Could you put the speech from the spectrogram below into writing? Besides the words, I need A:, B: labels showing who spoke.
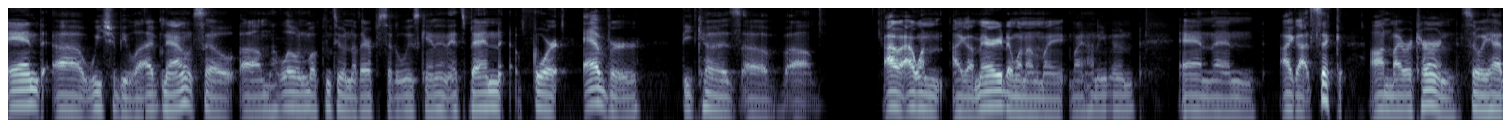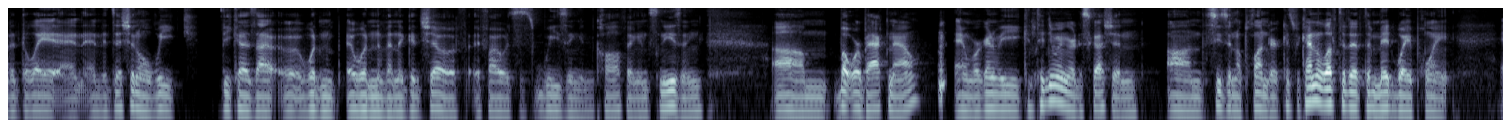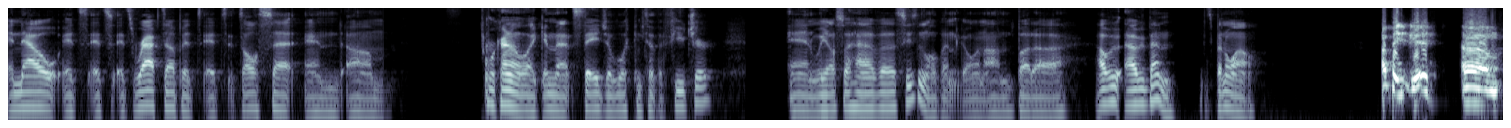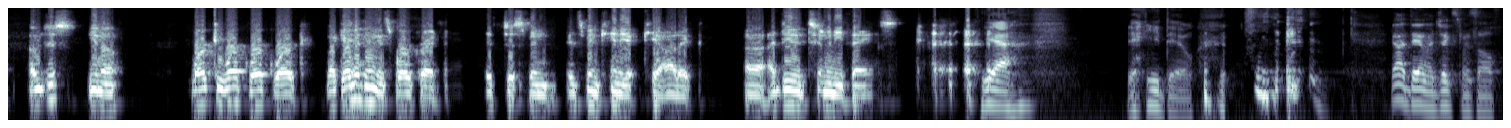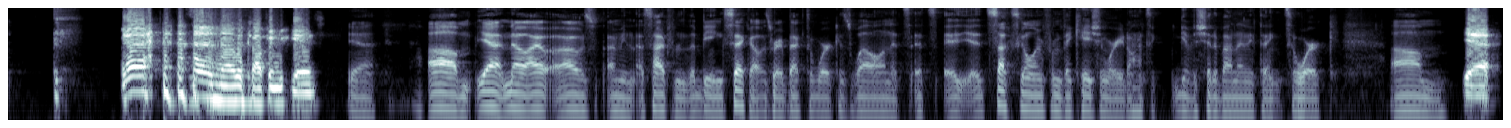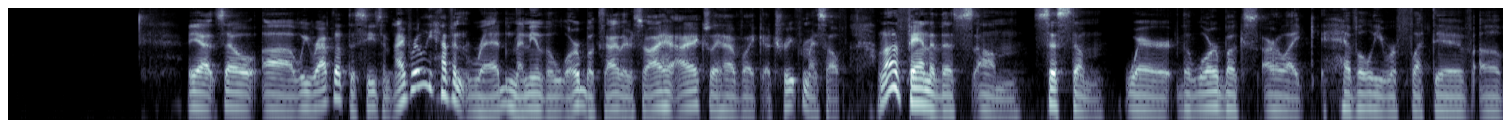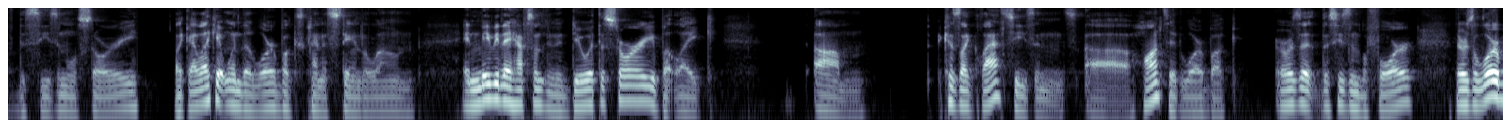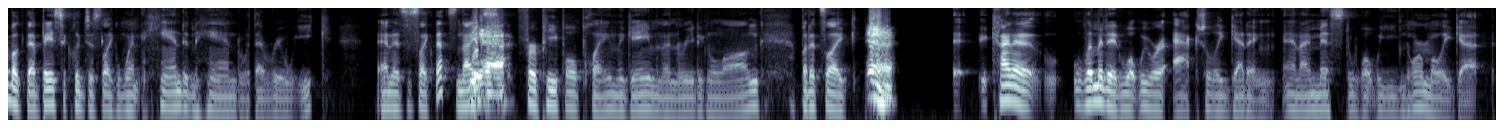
A: And uh, we should be live now. So, um, hello and welcome to another episode of Loose Cannon. It's been forever because of um, I, I went, I got married, I went on my my honeymoon, and then I got sick on my return, so we had to delay it an, an additional week because I it wouldn't it wouldn't have been a good show if if I was just wheezing and coughing and sneezing. Um, but we're back now, and we're going to be continuing our discussion on the season of plunder because we kind of left it at the midway point and now it's it's it's wrapped up. It's it's it's all set, and um, we're kind of like in that stage of looking to the future. And we also have a seasonal event going on. But uh, how, how have you been? It's been a while.
B: I've been good. Um, I'm just you know, work, work, work, work. Like everything is work right now. It's just been it's been chaotic. Uh, I do too many things.
A: yeah, yeah, you do. God damn, I jinxed myself.
B: Yeah, now the coughing begins.
A: Yeah. Um, yeah, no, I, I was, I mean, aside from the being sick, I was right back to work as well. And it's, it's, it, it sucks going from vacation where you don't have to give a shit about anything to work. Um,
B: yeah.
A: Yeah, so uh, we wrapped up the season. I really haven't read many of the lore books either, so I, I actually have like a treat for myself. I'm not a fan of this um, system where the lore books are like heavily reflective of the seasonal story. Like I like it when the lore books kind of stand alone. And maybe they have something to do with the story, but like um because like last season's uh haunted lore book or was it the season before? There was a lore book that basically just like went hand in hand with every week. And it's just like that's nice yeah. for people playing the game and then reading along, but it's like
B: yeah
A: it, it kind of limited what we were actually getting, and I missed what we normally get.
